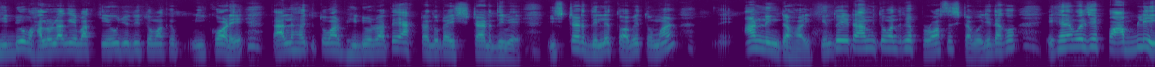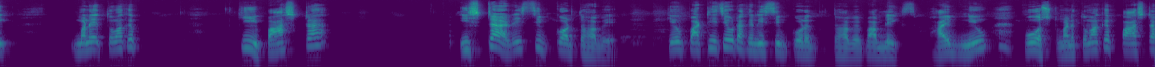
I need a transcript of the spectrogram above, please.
ভিডিও ভালো লাগে বা কেউ যদি তোমাকে ই করে, তাহলে হয়তো তোমার ভিডিওটাতে একটা, দুটো স্টার দিবে। স্টার দিলে তবে তোমার আর্নিংটা হয়। কিন্তু এটা আমি তোমাদেরকে প্রসেসটা বলছি। দেখো, এখানে বলছে পাবলিক মানে তোমাকে কি, পাঁচটা স্টার রিসিভ করতে হবে। কেউ পাঠিয়েছে, ওটাকে রিসিভ করতে হবে পাবলিক ফাইভ নিউ পোস্ট মানে তোমাকে পাঁচটা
